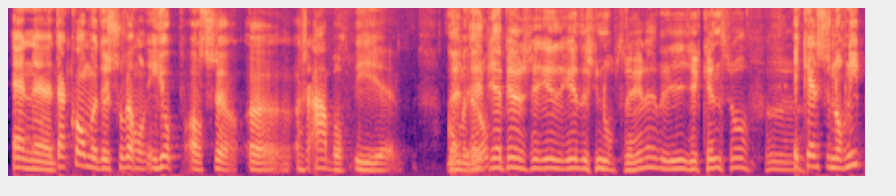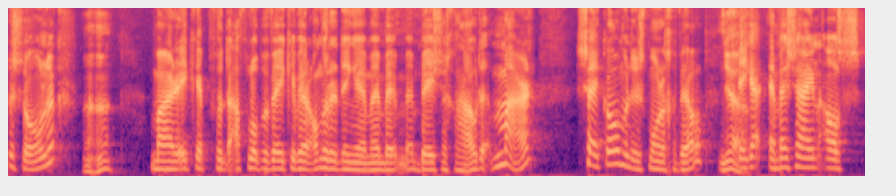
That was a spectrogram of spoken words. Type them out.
En eh, daar komen dus zowel Job als, eh, als Abel, die komen Heb, erop. heb je ze eer- eerder zien optreden? Je, je kent ze? Of, eh? Ik ken ze nog niet persoonlijk. Aha. Maar ik heb de afgelopen weken weer andere dingen mee, mee- mee bezig gehouden. Maar zij komen dus morgen wel. Ja. En, en wij zijn als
